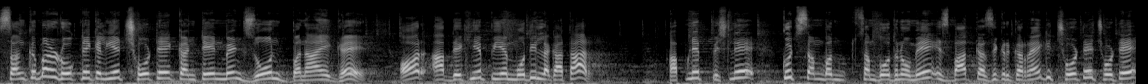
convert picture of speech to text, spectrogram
संक्रमण रोकने के लिए छोटे कंटेनमेंट जोन बनाए गए। और आप देखिए, पीएम मोदी लगातार अपने पिछले कुछ संबोधनों में इस बात का ज़िक्र कर रहे हैं कि छोटे छोटे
